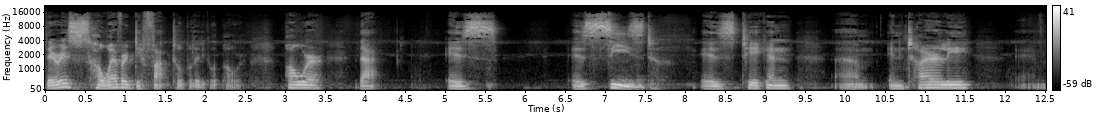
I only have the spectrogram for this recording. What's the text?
There is, however, de facto political power, power that is is seized, is taken um, entirely um,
